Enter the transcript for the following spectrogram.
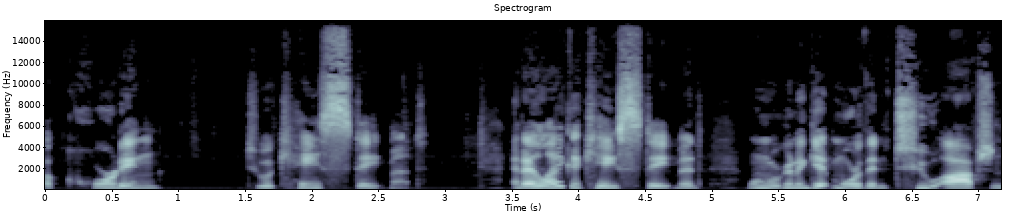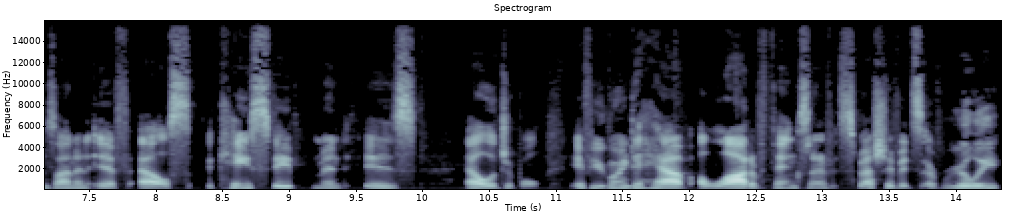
according to a case statement. And I like a case statement when we're going to get more than two options on an if else. A case statement is eligible. If you're going to have a lot of things, and especially if it's a really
